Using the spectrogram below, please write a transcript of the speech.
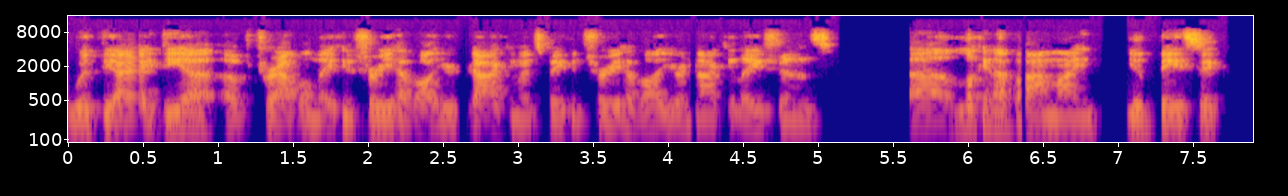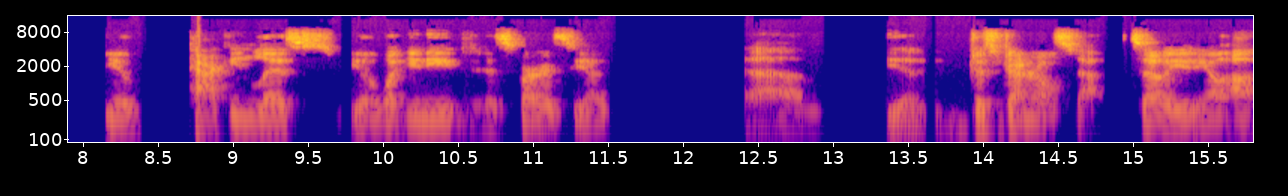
with the idea of travel, making sure you have all your documents, making sure you have all your inoculations, uh, looking up online, you know, basic, you know, packing lists, you know, what you need as far as you know, um, you know just general stuff. So you, you know. Uh,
